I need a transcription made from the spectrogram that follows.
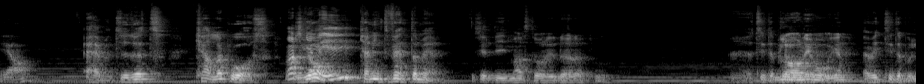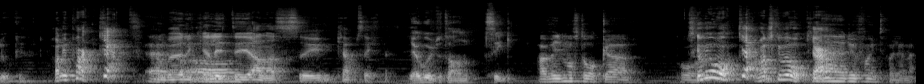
Ja. Äventyret kallar på oss. Vart ska jag ni? kan inte vänta mer. Ser Dima står i dörröppningen. Jag tittar på Glad i hågen. Jag vill titta på Luke. Har ni packat? Han börjar rycka ja. lite i Annas eh, kappsäck. Jag går ut och tar en cigg. Ja, vi måste åka. På... Ska vi åka? Vart ska vi åka? Nej, du får inte följa med.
